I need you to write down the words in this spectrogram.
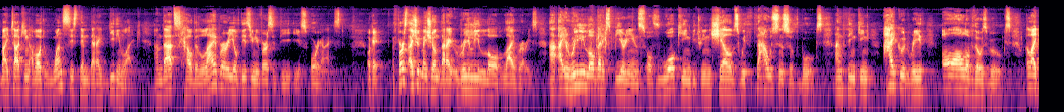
by talking about one system that I didn't like. And that's how the library of this university is organized. Okay, first I should mention that I really love libraries. I really love that experience of walking between shelves with thousands of books and thinking I could read all of those books. Like,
